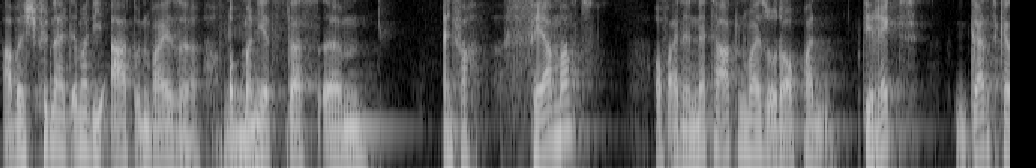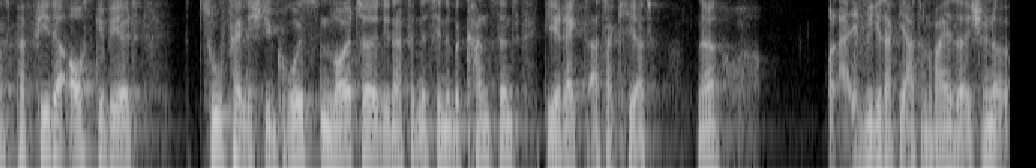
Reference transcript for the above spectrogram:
aber ich finde halt immer die Art und Weise, ob man mhm. jetzt das ähm, einfach fair macht auf eine nette Art und Weise oder ob man direkt ganz, ganz perfide ausgewählt zufällig die größten Leute, die in der Fitnessszene bekannt sind, direkt attackiert. Ne? Und äh, wie gesagt, die Art und Weise, ich finde,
